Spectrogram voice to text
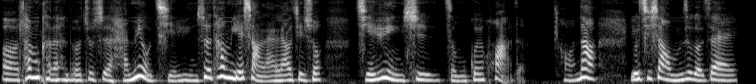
呃，他们可能很多就是还没有捷运，所以他们也想来了解说捷运是怎么规划的。好，那尤其像我们这个在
